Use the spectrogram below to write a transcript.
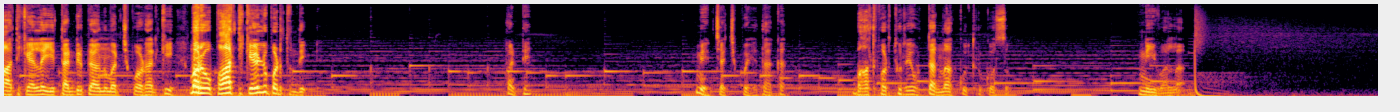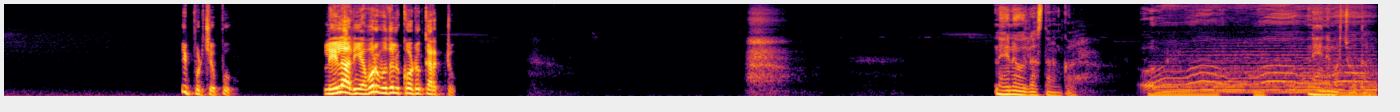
పాతికేళ్ళ ఈ తండ్రి ప్రేమను మర్చిపోవడానికి మరో పాతికేళ్ళు పడుతుంది. అంటే నేను చచ్చిపోయేదాకా బాధపడుతూనే ఉంటాను నా కూతురు కోసం. నీ వల్ల. ఇప్పుడు చెప్పు. లీలాని ఎవరు వదులుకోవడం కరెక్టు? నేనే వదిలేస్తాను అంకుల్. నేనే మర్చిపోతాను.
